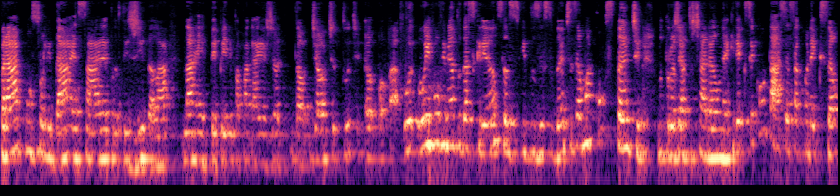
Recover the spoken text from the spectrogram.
para consolidar essa área protegida lá na RPPN Papagaias de Altitude. O envolvimento das crianças e dos estudantes é uma constante no projeto Charão, né? Queria que você contasse essa conexão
